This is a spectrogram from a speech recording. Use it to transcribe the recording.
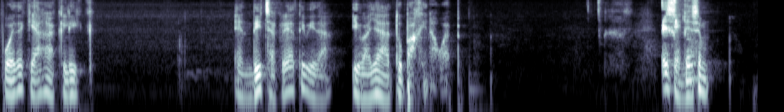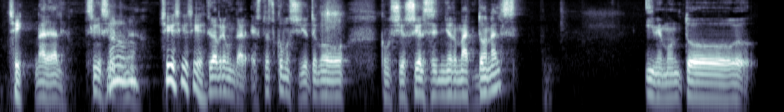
puede que haga clic en dicha creatividad y vaya a tu página web. Esto. Ese... Sí. Dale, dale. Sigue, sigue. No, no. Sigue, sigue, sigue. Te iba a preguntar, esto es como si yo tengo, como si yo soy el señor McDonald's y me monto, o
